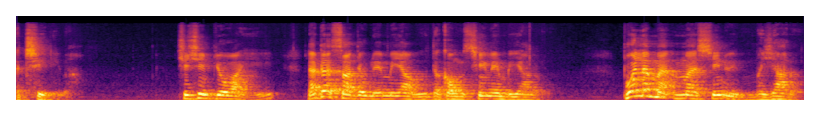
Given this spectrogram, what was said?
အခြေအနေပါ ရှင်းရှင်းပြောရရင်လက်သက်စာချုပ်လည်းမရဘူးတကောင်ဆင်းလည်းမရတော့ပွဲလက်မှတ်အမှတ်ရှင်းတွေမရတော့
